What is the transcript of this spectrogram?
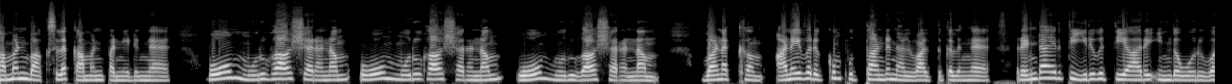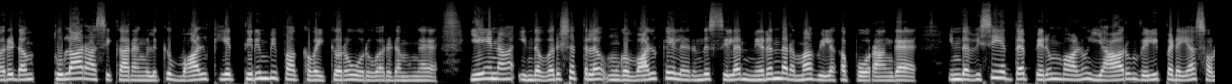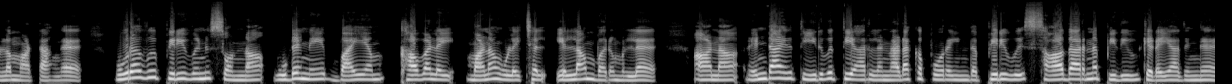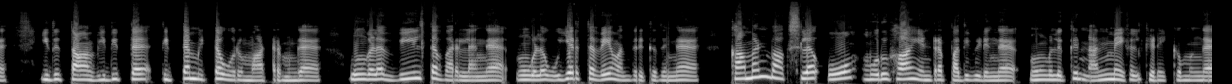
கமெண்ட் பாக்ஸ்ல கமெண்ட் பண்ணிடுங்க. ஓம் முருகா சரணம் ஓம் முருகா சரணம் ஓம் முருகா சரணம் வணக்கம். அனைவருக்கும் புத்தாண்டு நல்வாழ்த்துக்களுங்க. ரெண்டாயிரத்தி இருபத்தி ஆறு இந்த ஒரு வருடம் துலா ராசிக்காரங்களுக்கு வாழ்க்கையை திரும்பி பார்க்க வைக்கிற ஒரு வருடம்ங்க. ஏன்னா இந்த வருஷத்துல உங்க வாழ்க்கையில இருந்து சிலர் நிரந்தரமா விலக போறாங்க. இந்த விஷயத்த பெரும்பாலும் யாரும் வெளிப்படையா சொல்ல மாட்டாங்க. உறவு பிரிவுன்னு சொன்னா உடனே பயம் கவலை மன உளைச்சல் எல்லாம் வரும்ல. ஆனா ரெண்டாயிரத்தி இருபத்தி ஆறுல நடக்க போற இந்த பிரிவு சாதாரண பிரிவு கிடையாதுங்க. இது தான் விதித்த திட்டமிட்ட ஒரு மாற்றம்ங்க. உங்களை வீழ்த்த வரலங்க. உங்களை உயர்த்தவே வந்திருக்குதுங்க. கமெண்ட் பாக்ஸ்ல ஓம் முருகா என்ற பதிவிடுங்க. உங்களுக்கு நன்மைகள் கிடைக்குமுங்க.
